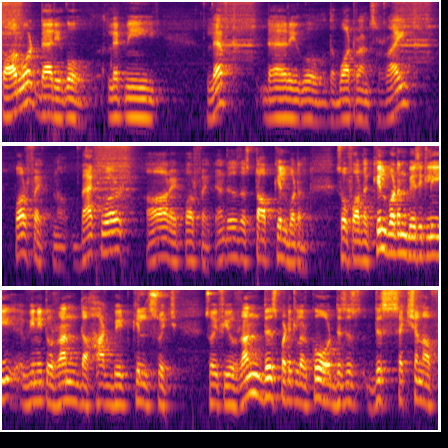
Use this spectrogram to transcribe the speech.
forward there you go. Let me left there you go. The bot runs right. Perfect. Now backward all right perfect. And this is the stop kill button. So for the kill button basically we need to run the heartbeat kill switch. So if you run this particular code, this is this section of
